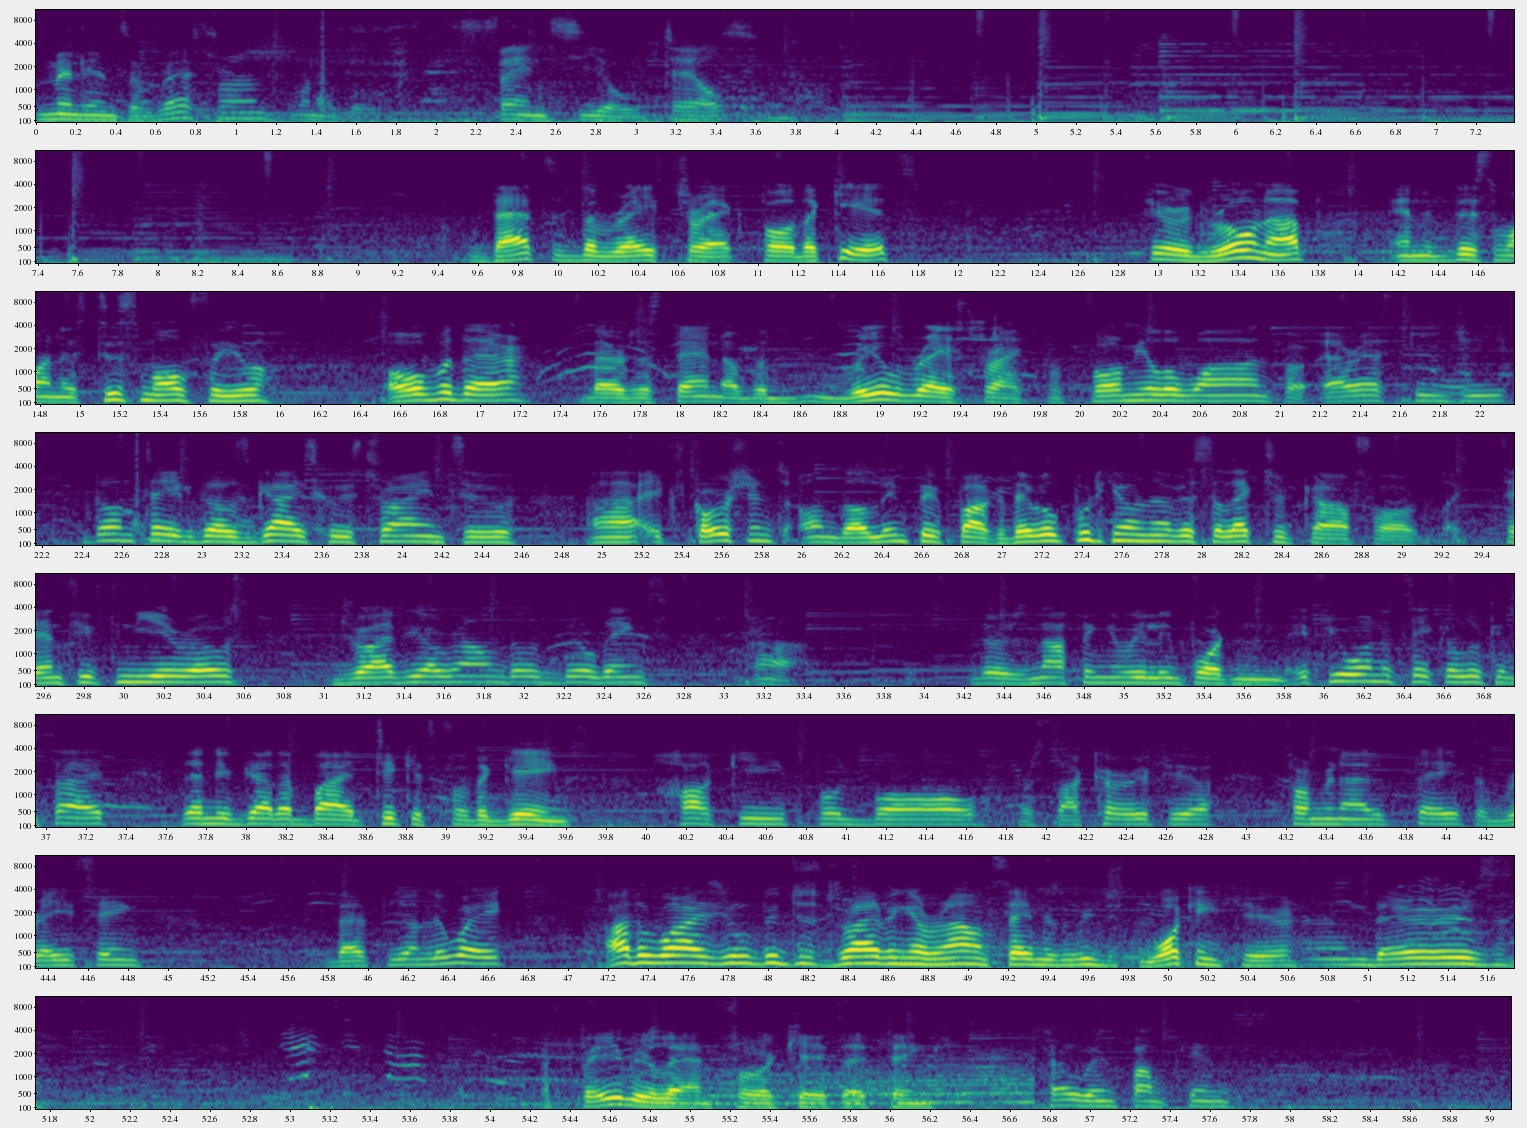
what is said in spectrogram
millions of restaurants, one of those fancy hotels. That's the racetrack for the kids. If you're a grown up and if this one is too small for you, over there there's a stand of a real racetrack for Formula One, for RSKG. Don't take those guys who's trying to uh, excursions on the Olympic Park. They will put you on this electric car for like 10 15 euros, drive you around those buildings. Uh, there's nothing really important. If you want to take a look inside, then you gotta buy tickets for the games hockey, football, or soccer if you're from United States, or racing. That's the only way. Otherwise, you'll be just driving around, same as we're just walking here. And there's a favorite land for kids, I think. Halloween pumpkins.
